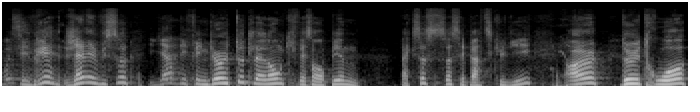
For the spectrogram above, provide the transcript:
il ouais, c'est vrai, j'ai jamais vu ça. Il garde des fingers tout le long qu'il fait son pin. Fait que ça, ça c'est particulier. 1, 2, 3,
